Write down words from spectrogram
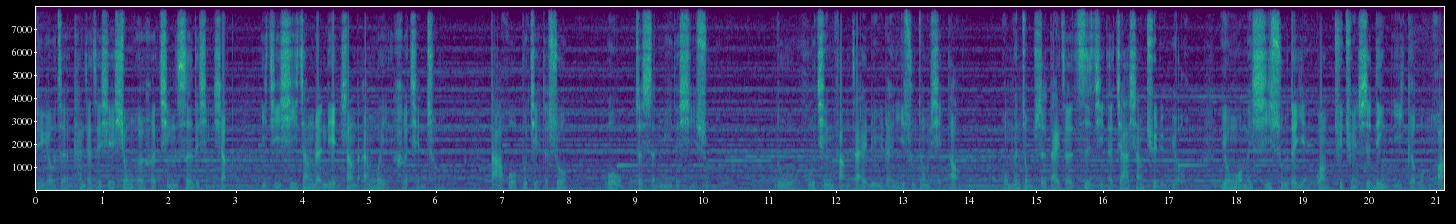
旅游者看着这些凶恶和情色的形象，以及西藏人脸上的安慰和虔诚，大惑不解地说：“哦，这神秘的习俗，如胡琴坊在《旅人》一书中写道：我们总是带着自己的家乡去旅游，用我们习俗的眼光去诠释另一个文化。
